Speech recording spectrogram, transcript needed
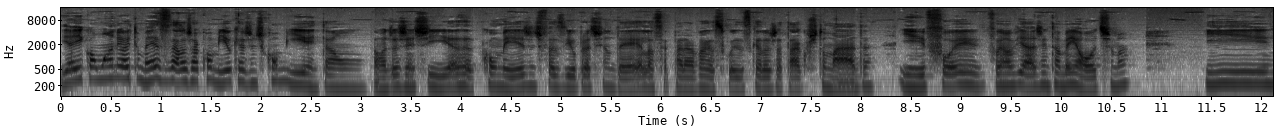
E aí, com um ano e oito meses, ela já comia o que a gente comia. Então, onde a gente ia comer, a gente fazia o pratinho dela, separava as coisas que ela já está acostumada. E foi, foi uma viagem também ótima. E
